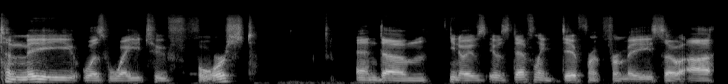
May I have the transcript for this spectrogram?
to me was way too forced. And um, you know, it was it was definitely different for me. So I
